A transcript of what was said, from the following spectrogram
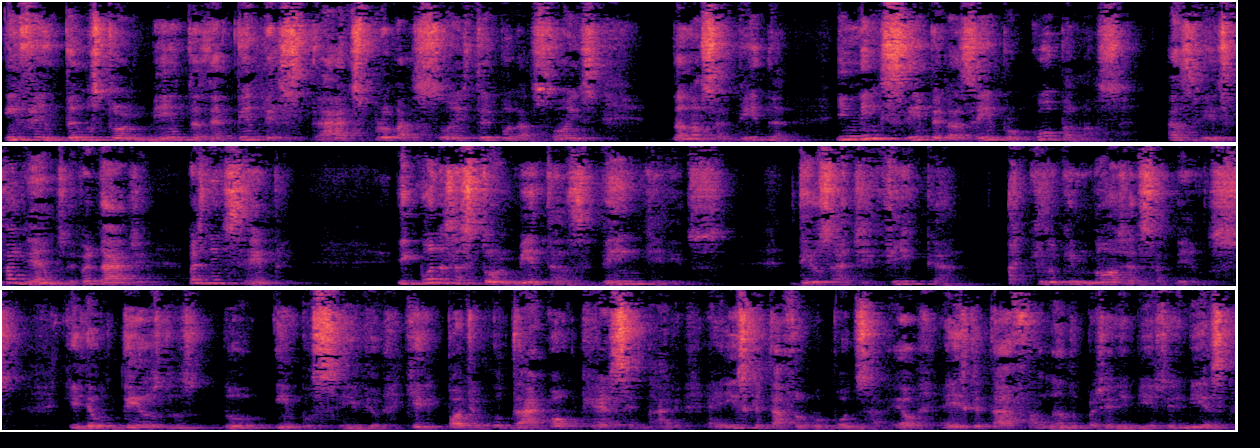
enfrentamos tormentas, né? tempestades, provações, tribulações da nossa vida e nem sempre elas vêm por culpa nossa. Às vezes falhamos, é verdade, mas nem sempre. E quando essas tormentas vêm, queridos, Deus ratifica aquilo que nós já sabemos. Que Ele é o Deus do, do impossível, que Ele pode mudar qualquer cenário. É isso que ele está falando para o povo de Israel, é isso que ele estava falando para Jeremias. Jeremias,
